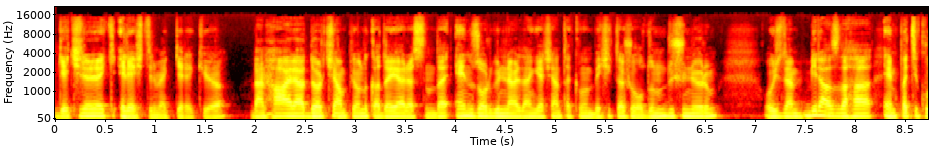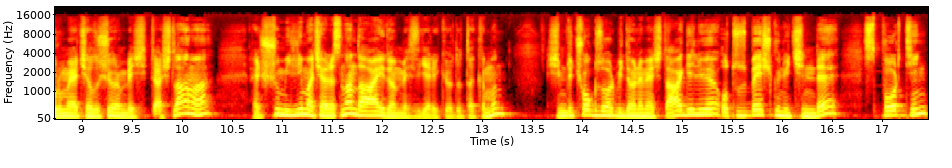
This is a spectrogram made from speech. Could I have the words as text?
geçirerek eleştirmek gerekiyor. Ben hala 4 şampiyonluk adayı arasında en zor günlerden geçen takımın Beşiktaş olduğunu düşünüyorum. O yüzden biraz daha empati kurmaya çalışıyorum Beşiktaş'la ama yani şu milli maç arasından daha iyi dönmesi gerekiyordu takımın. Şimdi çok zor bir dönemeç daha geliyor. 35 gün içinde Sporting,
